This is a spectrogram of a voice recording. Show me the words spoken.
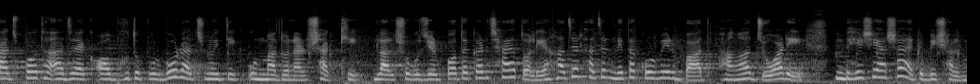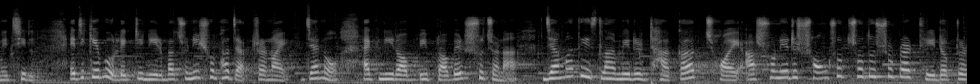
রাজপথ আজ এক অভূতপূর্ব রাজনৈতিক উন্মাদনার সাক্ষী। লাল সবুজের পতাকার ছায়াতলে হাজার হাজার নেতাকর্মীর বাঁধ ভাঙা জোয়ারে ভেসে আসা এক বিশাল মিছিল। এটি কেবল একটি নির্বাচনী শোভাযাত্রা নয়, যেন এক নীরব বিপ্লবের সূচনা। জামাতে ইসলামের ঢাকা ছয় আসনের সংসদ সদস্য প্রার্থী ডক্টর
